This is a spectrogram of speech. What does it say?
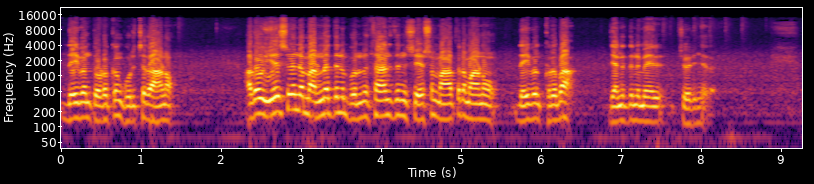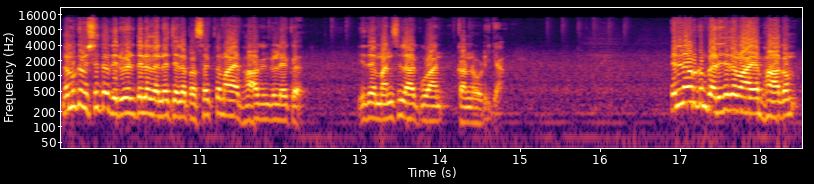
ദൈവം തുടക്കം കുറിച്ചതാണോ? അതോ യേശുവിന്റെ മരണത്തിനും പുനരുത്ഥാനത്തിനും ശേഷം മാത്രമാണോ ദൈവം കൃപ ജനത്തിന് മേൽ ചൊരിഞ്ഞത്? നമുക്ക് വിശുദ്ധ തിരുവനന്തപുരത്തിലെ തന്നെ ചില പ്രസക്തമായ ഭാഗങ്ങളിലേക്ക് ഇത് മനസ്സിലാക്കുവാൻ കണ്ണോടിക്കാം. എല്ലാവർക്കും പരിചിതമായ ഭാഗം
